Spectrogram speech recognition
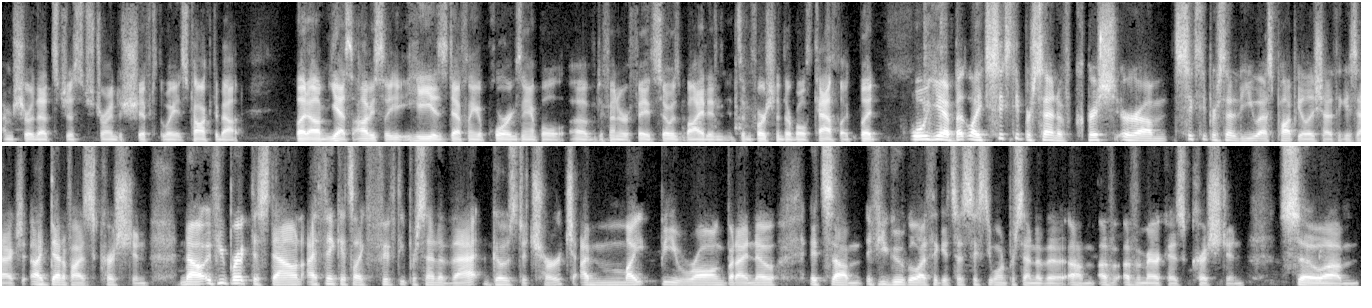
I'm sure that's just trying to shift the way it's talked about. But um, yes, obviously, he is definitely a poor example of defender of faith. So is Biden. It's unfortunate they're both Catholic, but Well, yeah, but like sixty percent of Christian or um sixty percent of the U.S. population, I think, is actually identifies as Christian. Now, if you break this down, I think it's like fifty percent of that goes to church. I might be wrong, but I know it's um if you Google, I think it says sixty one percent of the um of, of America is Christian. So um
